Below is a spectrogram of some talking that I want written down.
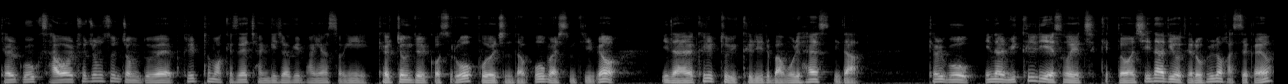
결국 4월 초중순 정도의 크립토 마켓의 장기적인 방향성이 결정될 것으로 보여진다고 말씀드리며 이날 크립토 위클리를 마무리하였습니다. 결국 이날 위클리에서 예측했던 시나리오대로 흘러갔을까요?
